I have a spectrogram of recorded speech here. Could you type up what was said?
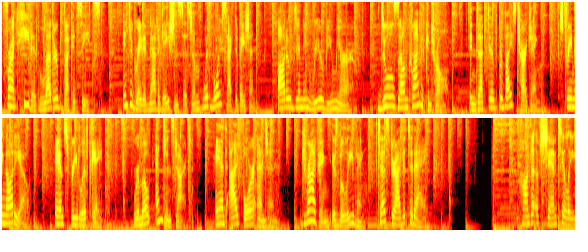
Front heated leather bucket seats. Integrated navigation system with voice activation. Auto dimming rear view mirror. Dual zone climate control. Inductive device charging. Streaming audio. Hands-free liftgate. Remote engine start. And i4 engine. Driving is believing. Test drive it today. Honda of Chantilly.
